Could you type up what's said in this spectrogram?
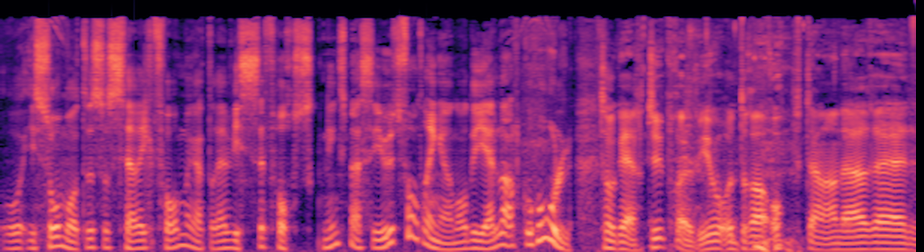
Og i så måte så ser jeg for meg at det er visse forskningsmessige utfordringer når det gjelder alkohol. Torgeir, du prøver jo å dra opp denne der eh,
